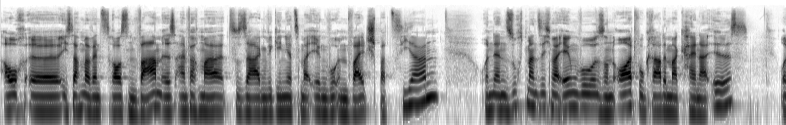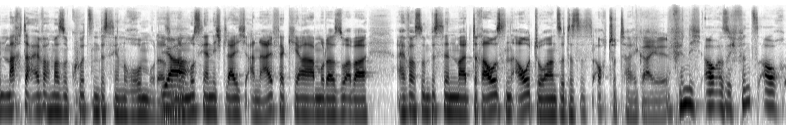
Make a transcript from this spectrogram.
auch, äh, ich sag mal, wenn es draußen warm ist, einfach mal zu sagen, wir gehen jetzt mal irgendwo im Wald spazieren und dann sucht man sich mal irgendwo so einen Ort, wo gerade mal keiner ist. Und macht da einfach mal so kurz ein bisschen rum oder Ja. so. Man muss ja nicht gleich Analverkehr haben oder so, aber einfach so ein bisschen mal draußen Outdoor und so, das ist auch total geil. Finde ich auch, also ich finde es auch,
